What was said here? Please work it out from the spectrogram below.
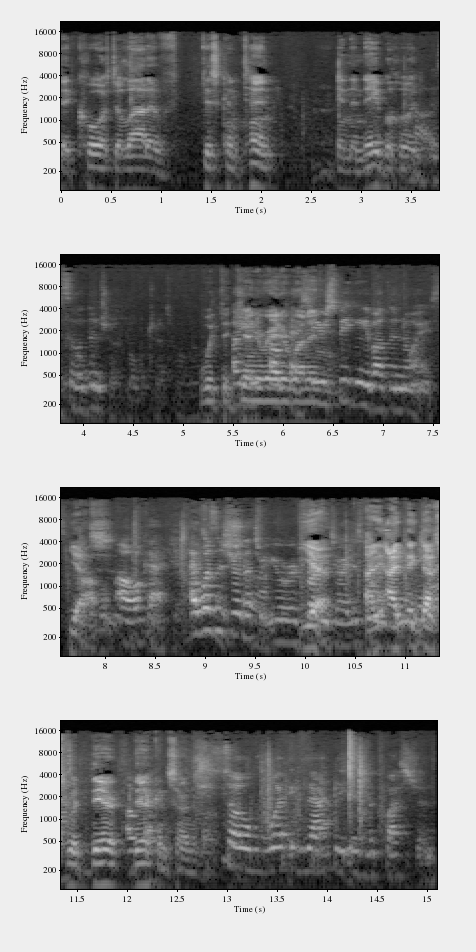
that caused a lot of discontent in the neighborhood Oh, so the, with the oh, you- generator Okay, so running. you're speaking about the noise Yes. problem. Oh, okay. I wasn't sure that's what you were Yeah, referring to. I just wanted I, I to- think that's what they're, they're Okay. concerned about. So what exactly is the question?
